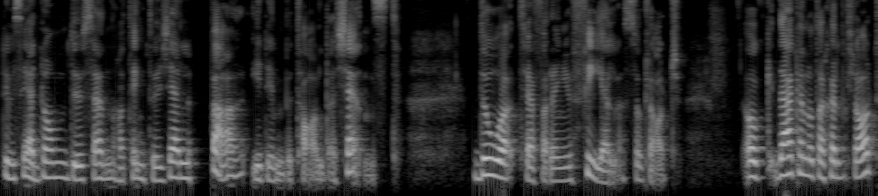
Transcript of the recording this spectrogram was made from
Det vill säga de du sen har tänkt att hjälpa i din betalda tjänst. Då träffar den ju fel såklart. Och det här kan låta självklart,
